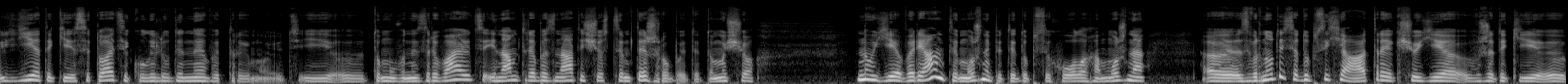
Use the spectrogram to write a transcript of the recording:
є такі ситуації, коли люди не витримують, і е, тому вони зриваються, і нам треба знати, що з цим теж робити, тому що ну, є варіанти, можна піти до психолога, можна е, звернутися до психіатра, якщо є вже такі е,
